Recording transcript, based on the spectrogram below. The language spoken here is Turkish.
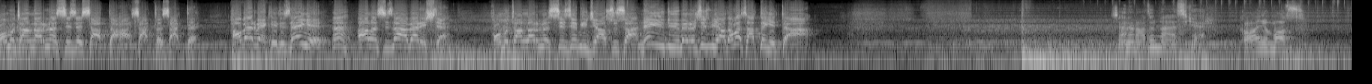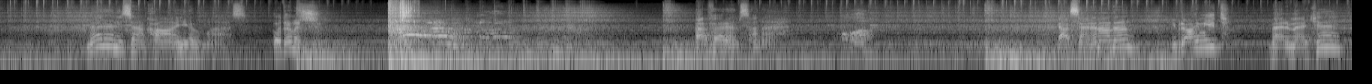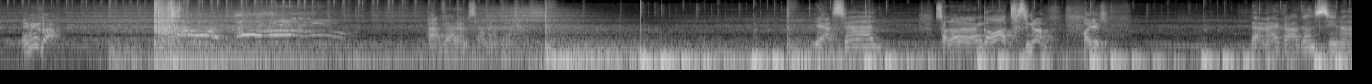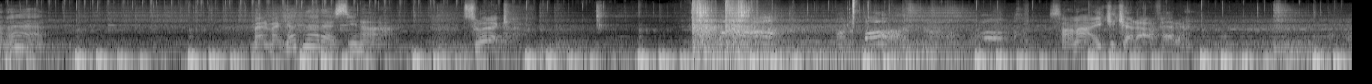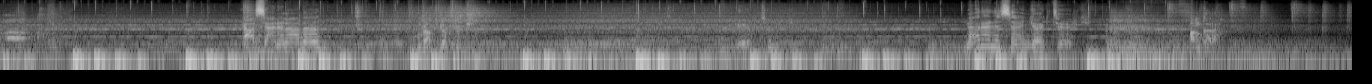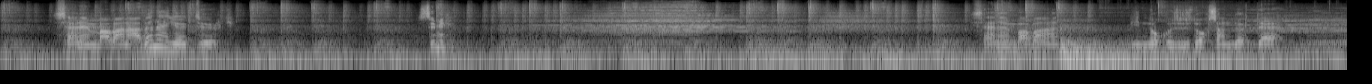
Komutanlarınız sizi sattı ha sattı sattı. Haber beklediniz değil mi? Heh, alın size haber işte. Komutanlarınız sizi bir casusa, ne idüğü belirsiz bir adama sattı gitti ha. Senin adın ne asker? Kaan Yılmaz. Nerelisin Kaan Yılmaz? Ödemiş. Aferin sana. Ya senin adın? İbrahim Yiğit. Memleket. Emirdağ. Aferin sana da. Ya sen? Sana ne lan gavat? Sinan. Hayır. Demek adın Sinan he? Memleket nere Sinan? Siverek. Sana iki kere aferin. Ya senin adın? Murat Göktürk. Göktürk. Nerelisin Göktürk? Ankara. Senin baban adı ne Göktürk? Semih. Senin baban 1994'te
